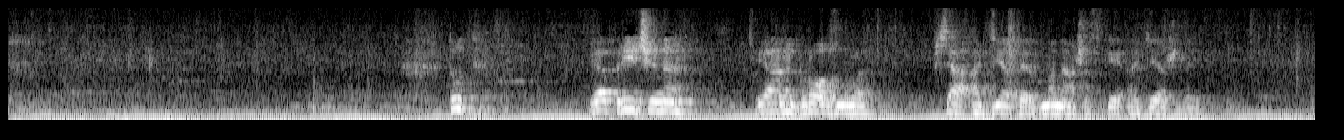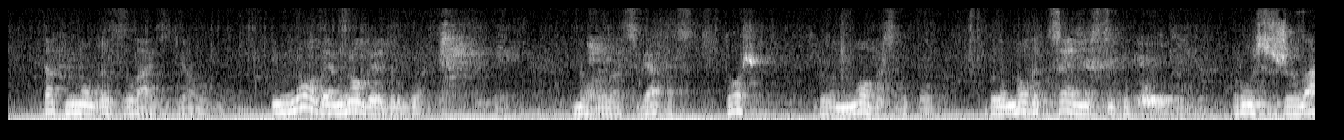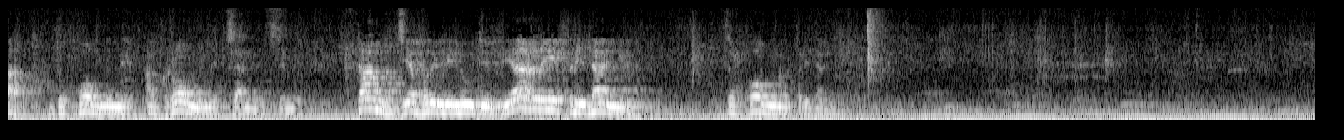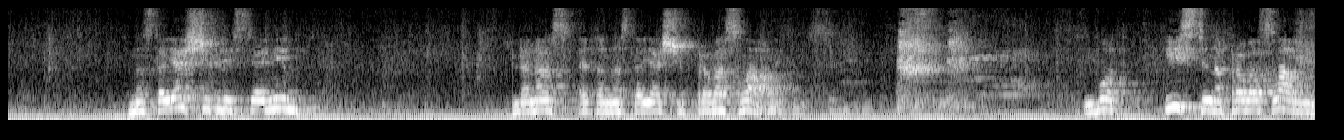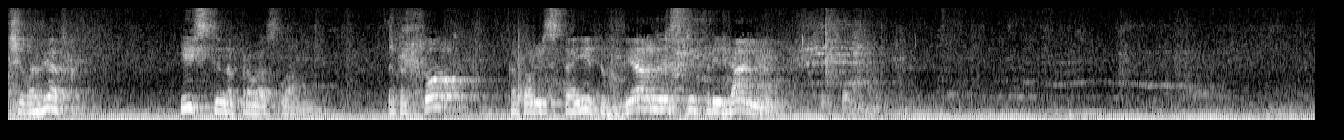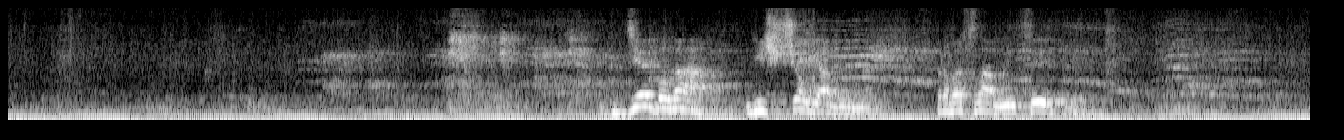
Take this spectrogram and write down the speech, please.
Тут и опричина Иоанна Грозного, вся одетая в монашеские одежды. Так много зла сделано. И многое-многое другое. Но была святость тоже. Было много святого. Было много ценностей духовных. Русь жила духовными, огромными ценностями. Там, где были люди верные преданию, церковному преданию. Настоящий христианин для нас это настоящий православный христианин. И вот истинно православный человек, истинно православный, это тот, который стоит в верности преданию. Где была еще яблона православной церкви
